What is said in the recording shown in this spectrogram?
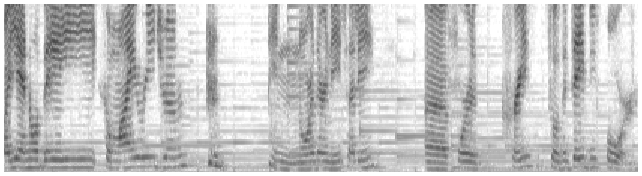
but yeah no they so my region in northern italy uh for christmas so the day before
